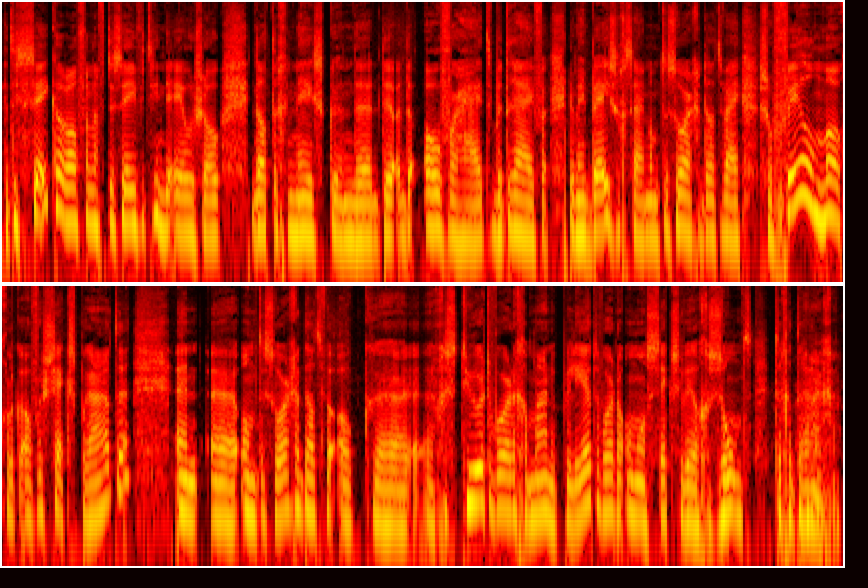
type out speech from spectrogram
Het is zeker al vanaf de 17e eeuw zo dat de geneeskunde, de, de overheid, bedrijven ermee bezig zijn om te zorgen dat wij zoveel mogelijk over seks praten. En eh, om te zorgen dat we ook eh, gestuurd worden, gemanipuleerd worden om ons seksueel gezond te gedragen.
